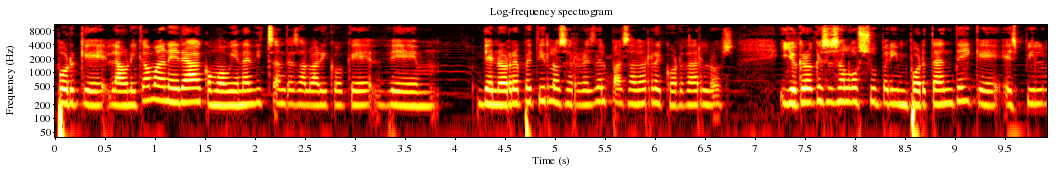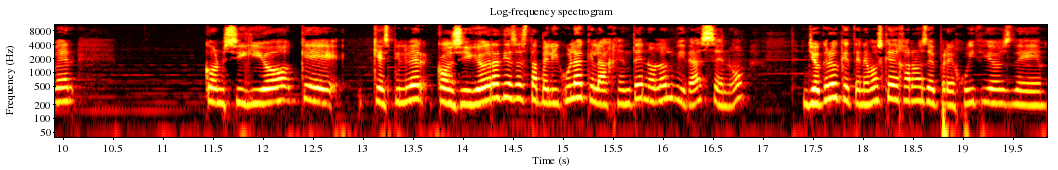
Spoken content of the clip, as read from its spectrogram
porque la única manera, como bien ha dicho antes Álvaro que de, de no repetir los errores del pasado es recordarlos. Y yo creo que eso es algo súper importante y que Spielberg consiguió que, que Spielberg consiguió gracias a esta película que la gente no lo olvidase, ¿no? Yo creo que tenemos que dejarnos de prejuicios de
